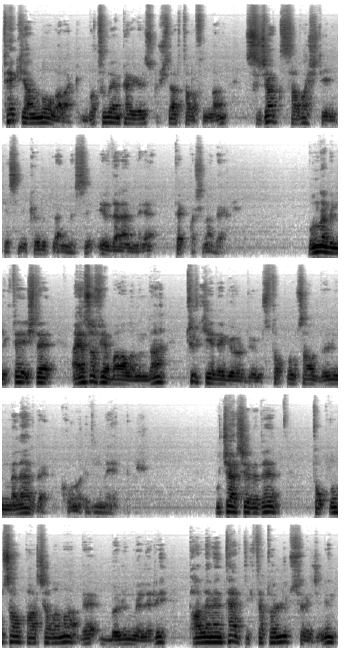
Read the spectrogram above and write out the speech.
tek yanlı olarak batılı emperyalist güçler tarafından sıcak savaş tehlikesinin körüklenmesi, irdelenmeye tek başına değer. Bununla birlikte işte Ayasofya bağlamında Türkiye'de gördüğümüz toplumsal bölünmeler de konu edilmeye gelir. Bu çerçevede toplumsal parçalama ve bölünmeleri parlamenter diktatörlük sürecinin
